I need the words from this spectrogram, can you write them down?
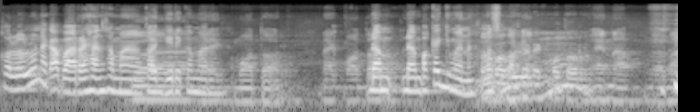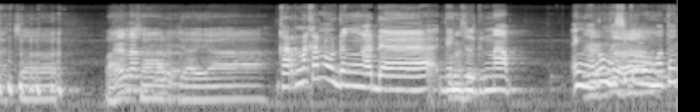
kalau lu naik apa? Rehan sama Kak Giri kemarin? Naik motor. Naik motor. Dam- dampaknya gimana? Pakai naik hmm, motor. enak, nggak macet. lancar, iya. jaya. Karena kan udah nggak ada ganjil genap. Eh ngaruh nggak sih kalau motor?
